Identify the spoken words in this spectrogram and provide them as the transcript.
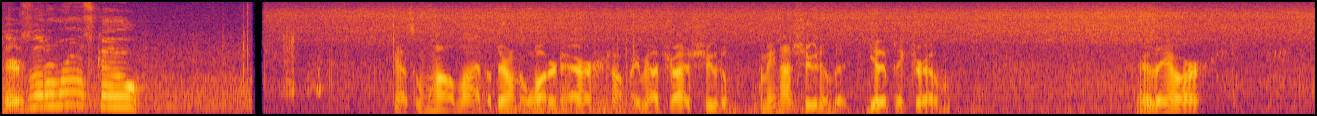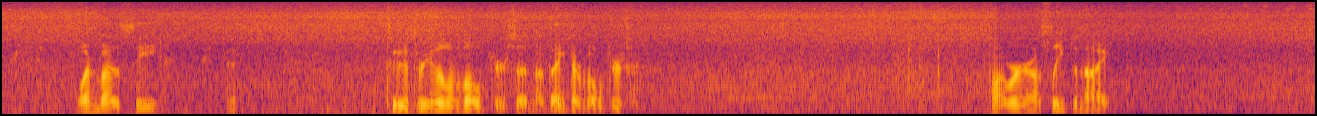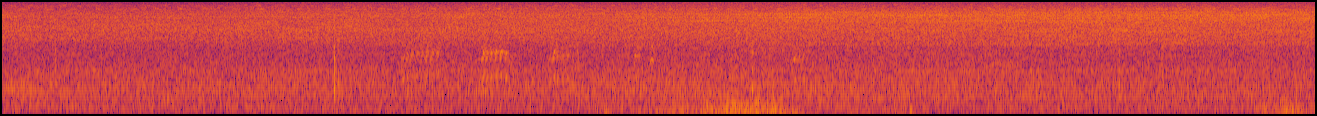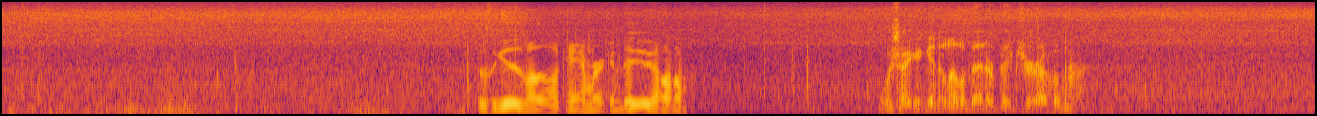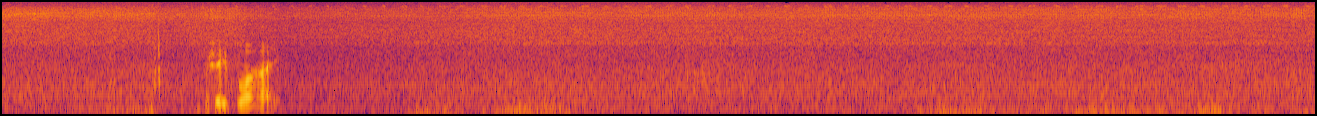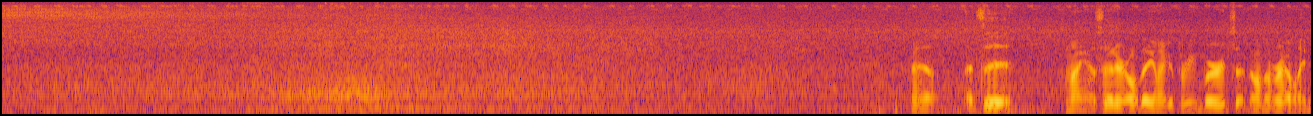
There's little Roscoe. Got some wildlife up there on the water tower. Thought maybe I'd try to shoot them. I mean, not shoot them, but get a picture of them. There they are. One by the sea. Two or three little vultures sitting. I think they're vultures. Probably we're gonna sleep tonight. It's as good as my little camera can do on them. Wish I could get a little better picture of them. Wish they fly. Well, that's it. I'm not gonna sit here all day and look at three birds sitting on the railing.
